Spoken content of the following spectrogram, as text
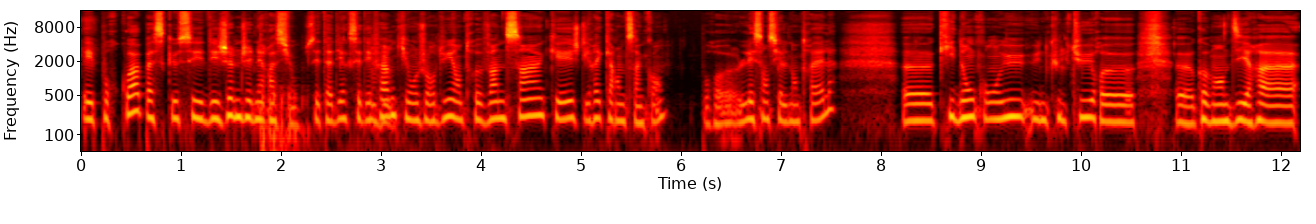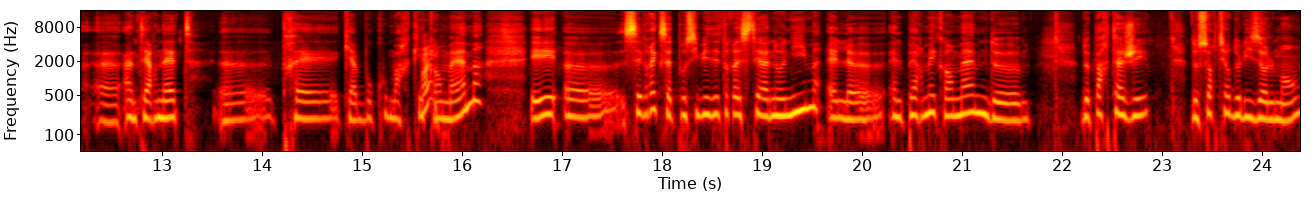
Et pourquoi? Parce que c'est des jeunes générations, c'est-à-dire que c'est des mhm. femmes qui ont aujourd'hui entre 25 et, je dirais, 45 ans pour euh, l'essentiel d'entre elles, qui donc ont eu une culture, comment dire, Internet euh, très, qui a beaucoup marqué quand même. Et euh, c'est vrai que cette possibilité de rester anonyme, elle, euh, elle permet quand même de, de partager, de sortir de l'isolement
